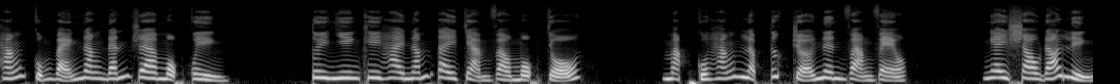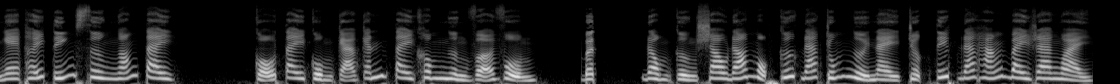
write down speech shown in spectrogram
hắn cũng bản năng đánh ra một quyền. Tuy nhiên khi hai nắm tay chạm vào một chỗ, mặt của hắn lập tức trở nên vặn vẹo. Ngay sau đó liền nghe thấy tiếng xương ngón tay, cổ tay cùng cả cánh tay không ngừng vỡ vụn. Bịch, Đồng Cường sau đó một cước đá trúng người này, trực tiếp đá hắn bay ra ngoài.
